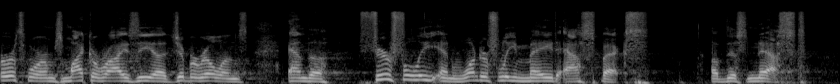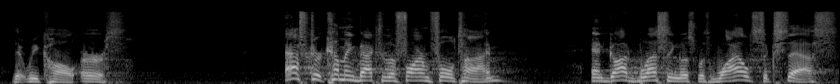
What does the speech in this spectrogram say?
earthworms, mycorrhizae, gibberellins, and the fearfully and wonderfully made aspects of this nest that we call Earth. After coming back to the farm full time and God blessing us with wild success,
